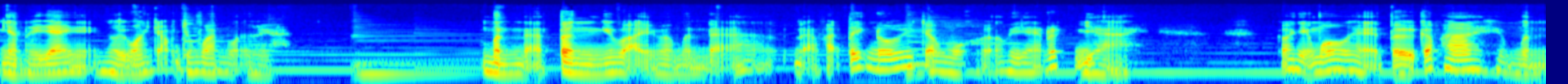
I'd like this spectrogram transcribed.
dành thời gian những người quan trọng xung quanh mọi người ạ. Mình đã từng như vậy và mình đã đã phải tiếc nuối trong một khoảng thời gian rất dài. Có những mối quan hệ từ cấp 2 mình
